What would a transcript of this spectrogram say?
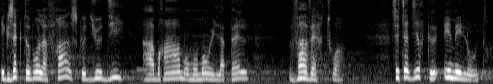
exactement la phrase que Dieu dit à Abraham au moment où il l'appelle Va vers toi. C'est-à-dire que aimer l'autre,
